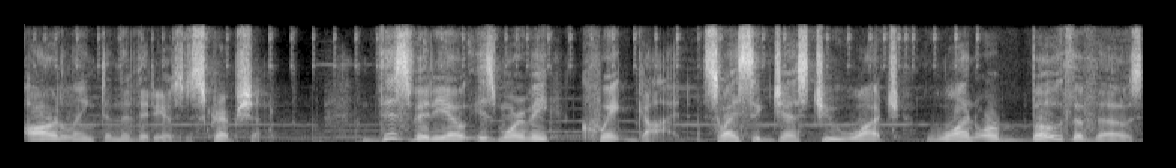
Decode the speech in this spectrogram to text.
are linked in the video's description. This video is more of a quick guide, so I suggest you watch one or both of those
